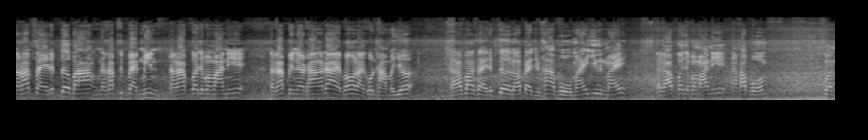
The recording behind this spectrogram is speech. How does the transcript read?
นะครับ ใส่อะแดปเตอร์บางนะครับ 18 มิลนะครับ ก็จะประมาณนี้นะครับ เป็นแนวทางก็ได้ เพราะว่าหลายคนถามมาเยอะนะครับว่าใส่อะแดปเตอร์ล้อ 8.5 โผล่ไหมยืนไหมนะครับ ก็จะประมาณนี้นะครับผม ส่วน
